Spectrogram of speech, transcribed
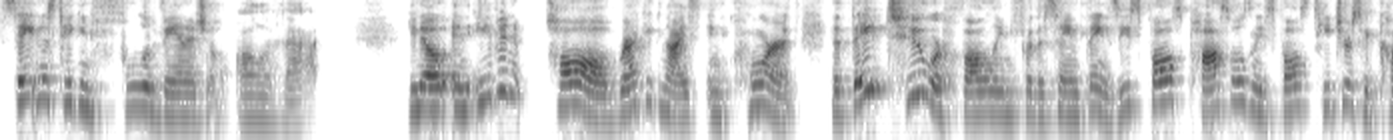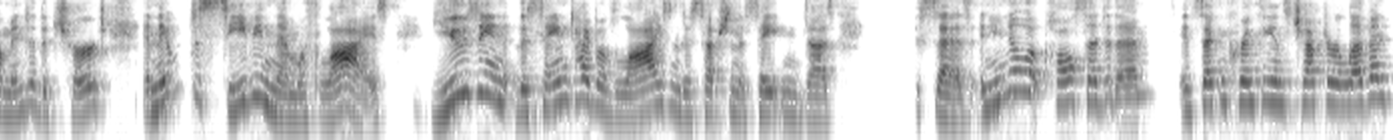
Satan is taking full advantage of all of that. You know, and even Paul recognized in Corinth that they too were falling for the same things. These false apostles and these false teachers had come into the church and they were deceiving them with lies, using the same type of lies and deception that Satan does says. And you know what Paul said to them in Second Corinthians chapter 11?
